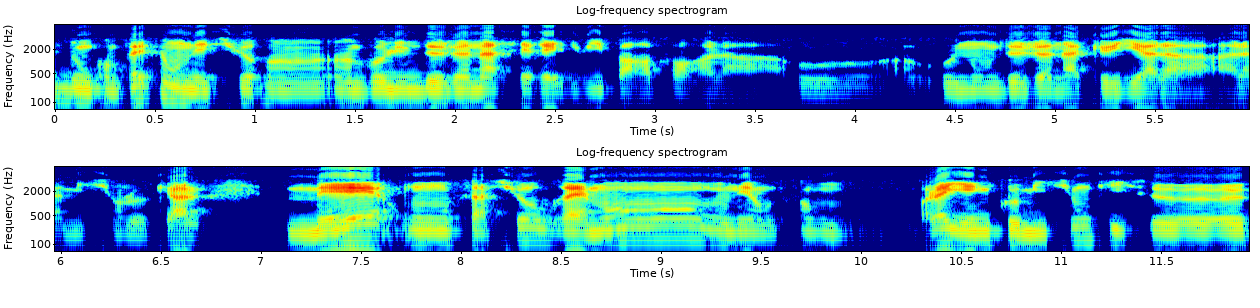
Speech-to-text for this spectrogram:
donc en fait, on est sur un, volume de jeunes assez réduit par rapport à la, nombre de jeunes accueillis à la, mission locale, mais on s'assure vraiment, on est en train, voilà, il y a une commission qui se,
